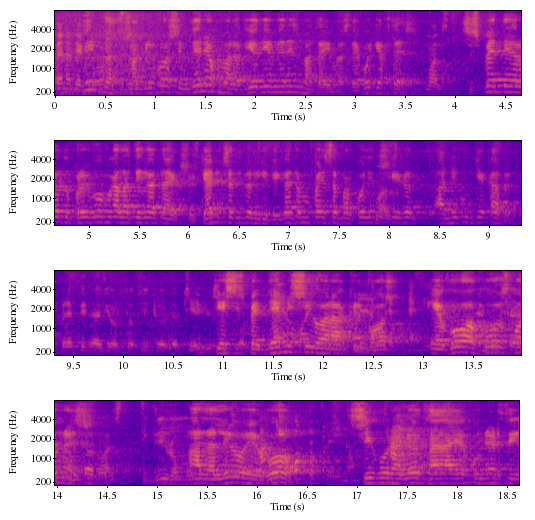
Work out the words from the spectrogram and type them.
Απέναντι Δίπλα ακριβώς. τους ακριβώς. Δεν έχουμε άλλα. Δύο διαμερίσματα είμαστε, εγώ και αυτές. Μάλιστα. Στις 5 ώρα το πρωί εγώ βγάλα τη γάτα έξω. Και άνοιξα την πέρα και τη γάτα μου πάει στα μπαλκόνια της και ανοίγουν και κάθεται. Πρέπει να διορθωθεί το ελευθερίο. Και στις 5.30 ώρα ακριβώς εγώ ακούω φωνές. Την κλείνω μόνο. Αλλά λέω εγώ, σίγουρα λέω θα έχουν έρθει,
